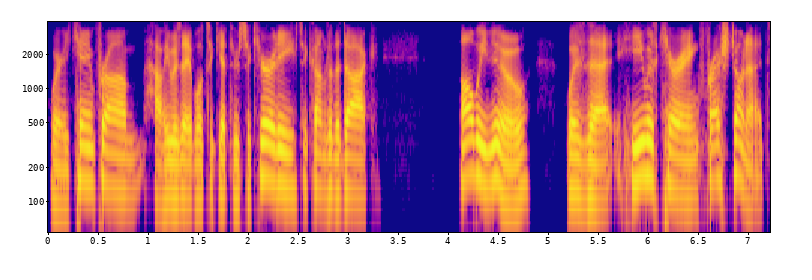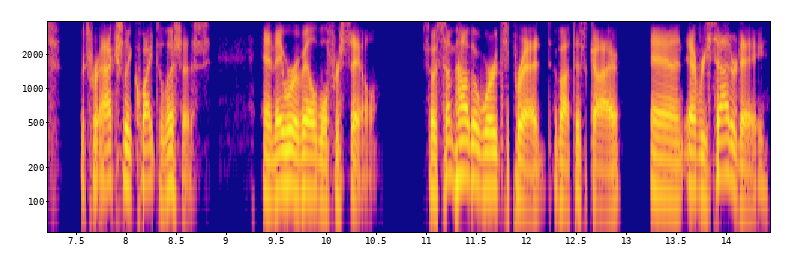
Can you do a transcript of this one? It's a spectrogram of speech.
where he came from, how he was able to get through security to come to the dock. All we knew was that he was carrying fresh donuts, which were actually quite delicious, and they were available for sale. So somehow the word spread about this guy, and every Saturday,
